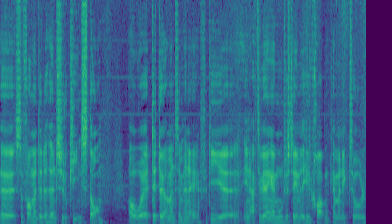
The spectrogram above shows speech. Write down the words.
øh, så får man det, der hedder en cytokinstorm. Og øh, det dør man simpelthen af, fordi øh, en aktivering af immunsystemet i hele kroppen kan man ikke tåle.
